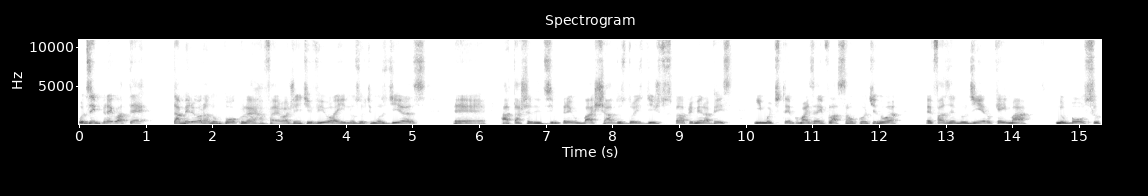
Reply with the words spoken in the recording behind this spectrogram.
O desemprego até está melhorando um pouco, né, Rafael? A gente viu aí nos últimos dias é, a taxa de desemprego baixar dos dois dígitos pela primeira vez em muito tempo, mas a inflação continua é, fazendo o dinheiro queimar no bolso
